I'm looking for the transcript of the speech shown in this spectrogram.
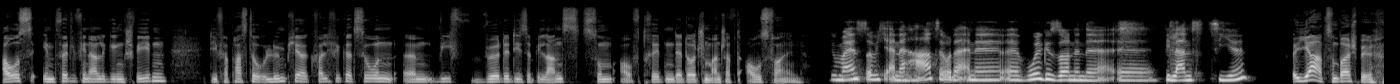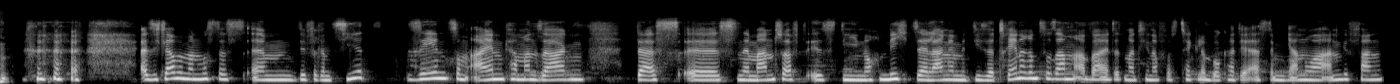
Aus im Viertelfinale gegen Schweden, die verpasste Olympia-Qualifikation. Ähm, wie würde diese Bilanz zum Auftreten der deutschen Mannschaft ausfallen? Du meinst, ob ich eine harte oder eine äh, wohlgesonnene äh, Bilanz ziehe? Ja, zum Beispiel. also ich glaube, man muss das ähm, differenziert sehen. Zum einen kann man sagen, dass es eine Mannschaft ist, die noch nicht sehr lange mit dieser Trainerin zusammenarbeitet. Martina Voss-Tecklenburg hat ja erst im Januar angefangen,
